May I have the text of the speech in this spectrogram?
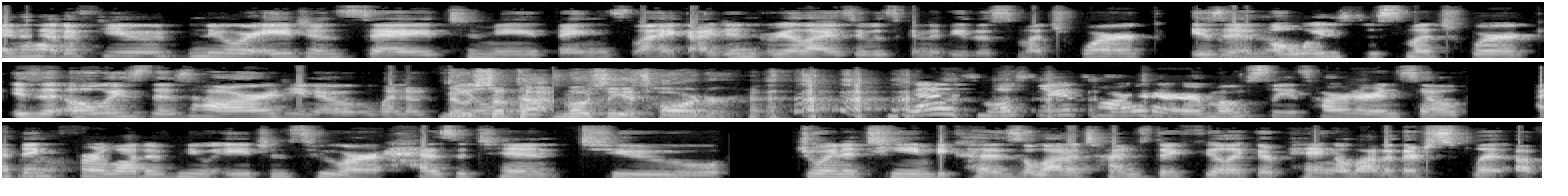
I've had a few newer agents say to me things like, I didn't realize it was going to be this much work. Is oh, it yeah. always this much work? Is it always this hard? You know, when a No, sometimes mostly it's harder. yes, mostly it's harder. Mostly it's harder. And so I think yeah. for a lot of new agents who are hesitant to join a team because a lot of times they feel like they're paying a lot of their split up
